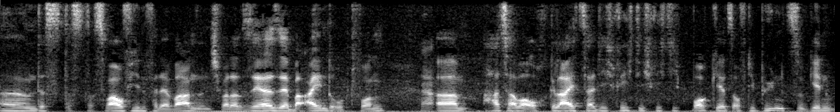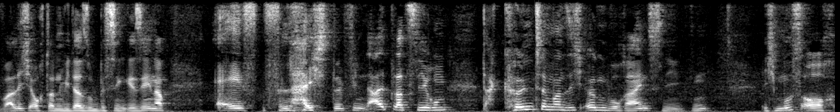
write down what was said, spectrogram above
ähm, das, das, das war auf jeden Fall der Wahnsinn. Ich war da sehr, sehr beeindruckt von. Ja. Ähm, hatte aber auch gleichzeitig richtig, richtig Bock, jetzt auf die Bühne zu gehen, weil ich auch dann wieder so ein bisschen gesehen habe, ey, vielleicht eine Finalplatzierung, da könnte man sich irgendwo reinsneaken. Ich muss auch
